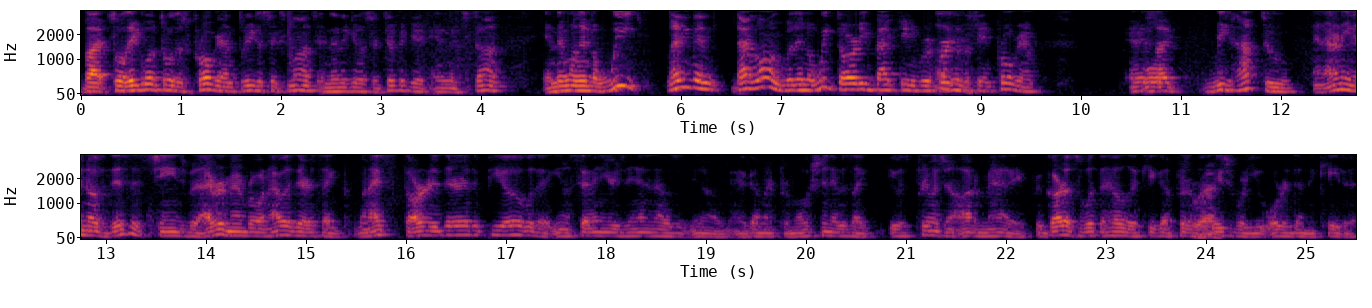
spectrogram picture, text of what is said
But so they go through this program three to six months, and then they get a certificate, and it's done. And then within a week, not even that long, within a week, they're already back getting referred Oh, to the same program. And it's Well- like we have to. And I don't even know if this has changed, but I remember when I was there, it's like when I started there as a PO, with like, you know, seven years in, and I was, you know, I got my promotion. It was like it was pretty much an automatic, regardless of what the hell the kid got put on probation for. You ordered them to CADA,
